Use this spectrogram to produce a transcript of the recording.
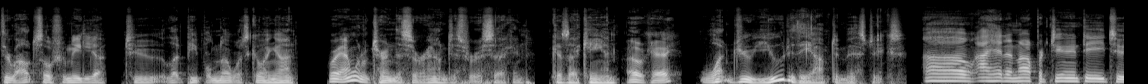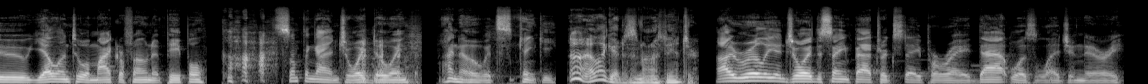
throughout social media to let people know what's going on. Ray, I want to turn this around just for a second because I can. Okay. What drew you to the Optimystics? Uh, I had an opportunity to yell into a microphone at people. Something I enjoy doing. I know it's kinky. Oh, I like it as an honest answer. I really enjoyed the St. Patrick's Day parade. That was legendary.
